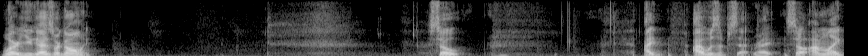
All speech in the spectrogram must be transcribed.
where you guys are going. So I I was upset, right? So I'm like,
